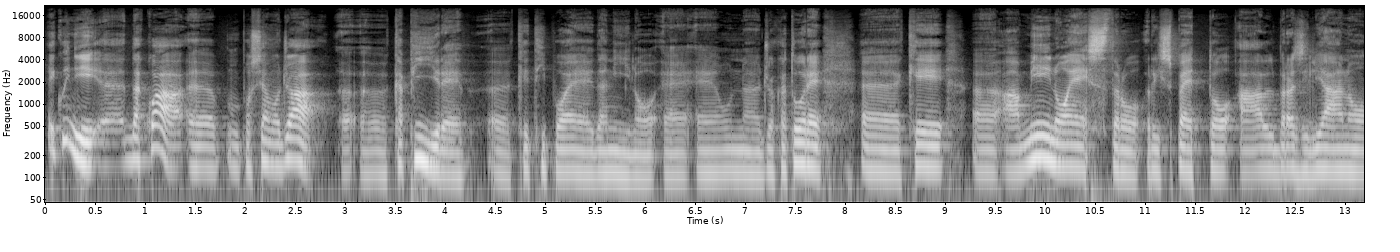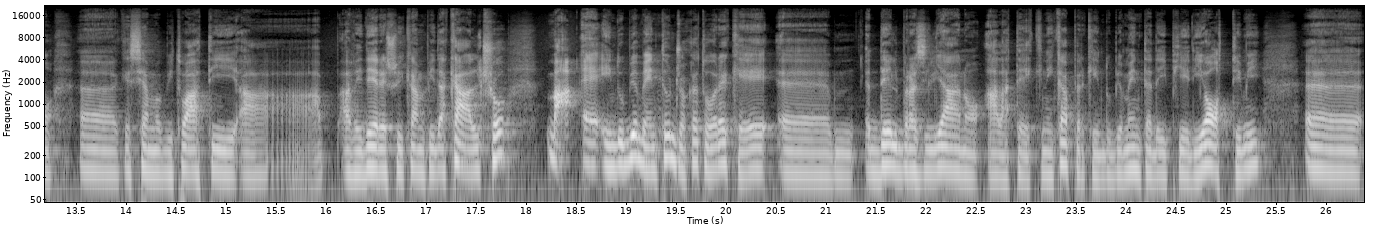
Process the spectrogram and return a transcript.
E quindi eh, da qua eh, possiamo già eh capire eh, che tipo è Danilo, è, è un giocatore eh, che ha meno estro rispetto al brasiliano che siamo abituati a, a, a, vedere sui campi da calcio, ma è indubbiamente un giocatore che eh, del brasiliano ha la tecnica, perché indubbiamente ha dei piedi ottimi, eh,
